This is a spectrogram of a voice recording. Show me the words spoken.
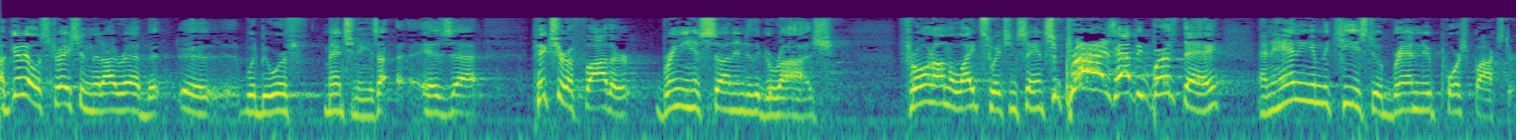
a good illustration that I read that uh, would be worth mentioning is, is uh, picture a father bringing his son into the garage, throwing on the light switch and saying, "Surprise! Happy birthday!" And handing him the keys to a brand new Porsche Boxster.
